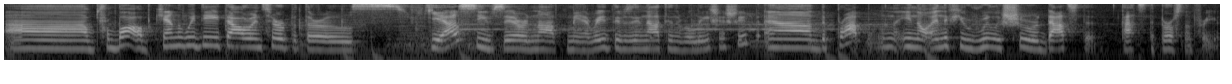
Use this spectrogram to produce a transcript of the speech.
Uh, from Bob, can we date our interpreters? Yes, if they're not married, if they're not in a relationship. Uh, the problem, you know, and if you're really sure that's the that's the person for you.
